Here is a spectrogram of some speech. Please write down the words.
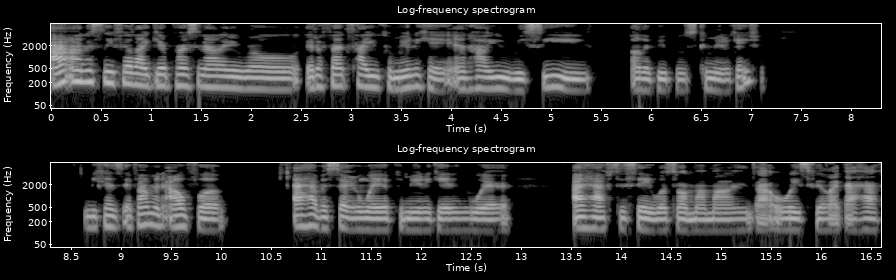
I honestly feel like your personality role it affects how you communicate and how you receive other people's communication. Because if I'm an alpha, I have a certain way of communicating where I have to say what's on my mind. I always feel like I have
